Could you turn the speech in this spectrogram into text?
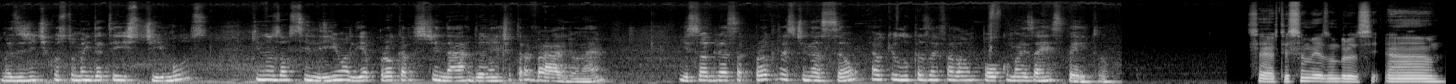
mas a gente costuma ainda ter estímulos que nos auxiliam ali a procrastinar durante o trabalho, né? E sobre essa procrastinação é o que o Lucas vai falar um pouco mais a respeito. Certo, isso mesmo, Bruce. Uh,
